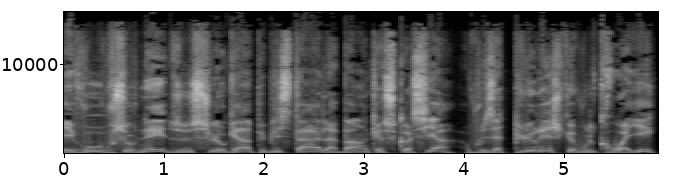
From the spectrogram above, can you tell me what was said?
Et vous vous souvenez du slogan publicitaire de la banque Scotia, vous êtes plus riche que vous le croyez.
